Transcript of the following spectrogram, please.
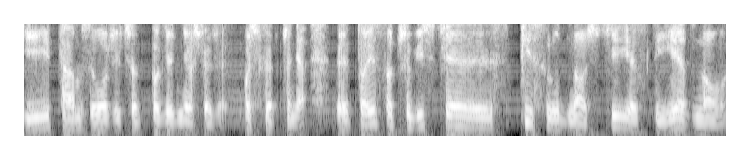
i tam złożyć odpowiednie oświadczenia. To jest oczywiście spis ludności, jest jedną,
